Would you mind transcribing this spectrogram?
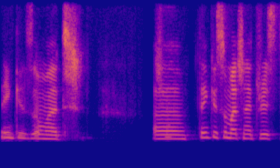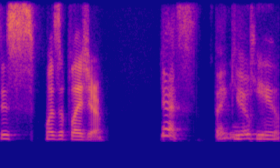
Thank you so much. Sure. Uh, thank you so much, Nettrice. This was a pleasure. Yes, thank you. Thank you.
